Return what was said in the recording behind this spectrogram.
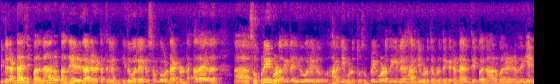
പിന്നെ രണ്ടായിരത്തി പതിനാറ് പതിനേഴ് കാലഘട്ടത്തിലും ഇതുപോലെ ഒരു സംഭവം ഉണ്ടായിട്ടുണ്ട്. അതായത് സുപ്രീം കോടതിയിൽ ഇതുപോലൊരു ഹർജി കൊടുത്തു. സുപ്രീം കോടതിയിൽ ഹർജി കൊടുത്തപ്പോഴത്തേക്ക് രണ്ടായിരത്തി പതിനാറ് പതിനേഴ് കാലത്ത് എൻ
